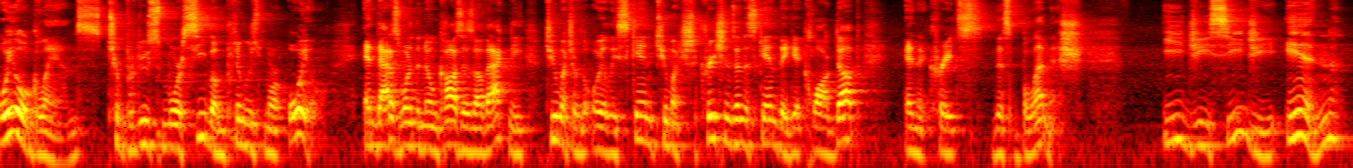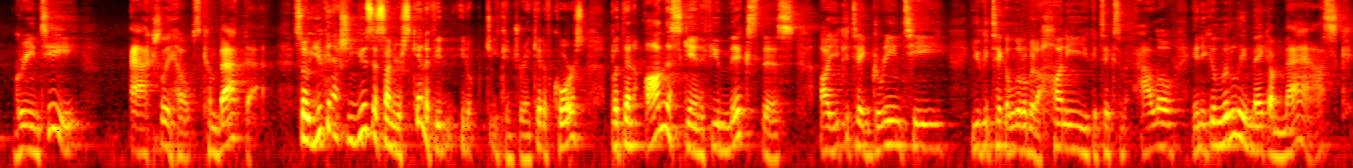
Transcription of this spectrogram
oil glands to produce more sebum, produce more oil. And that is one of the known causes of acne. Too much of the oily skin, too much secretions in the skin, they get clogged up, and it creates this blemish. EGCG in green tea actually helps combat that. So you can actually use this on your skin if you you know you can drink it, of course. But then on the skin, if you mix this, uh, you could take green tea, you could take a little bit of honey, you could take some aloe, and you can literally make a mask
